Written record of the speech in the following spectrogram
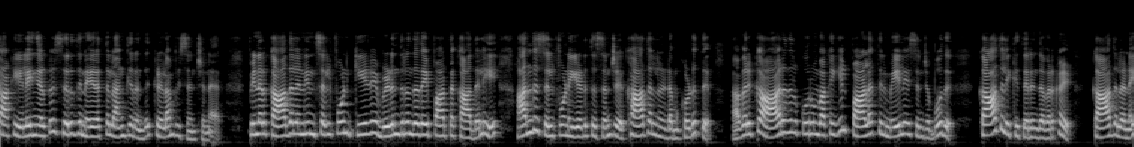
தாக்கிய இளைஞர்கள் சிறிது நேரத்தில் அங்கிருந்து கிளம்பி சென்றனர். பின்னர் காதலனின் செல்போன் கீழே விழுந்திருந்ததை பார்த்த காதலி அந்த செல்போனை எடுத்து சென்று காதலனிடம் கொடுத்து அவருக்கு ஆறுதல் கூறும் வகையில் பாலத்தின் மேலே சென்றபோது காதலிக்கு தெரிந்த தெரிந்தவர்கள் காதலனை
